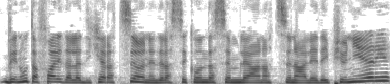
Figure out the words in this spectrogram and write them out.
venuta fuori dalla dichiarazione della seconda assemblea nazionale dei pionieri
